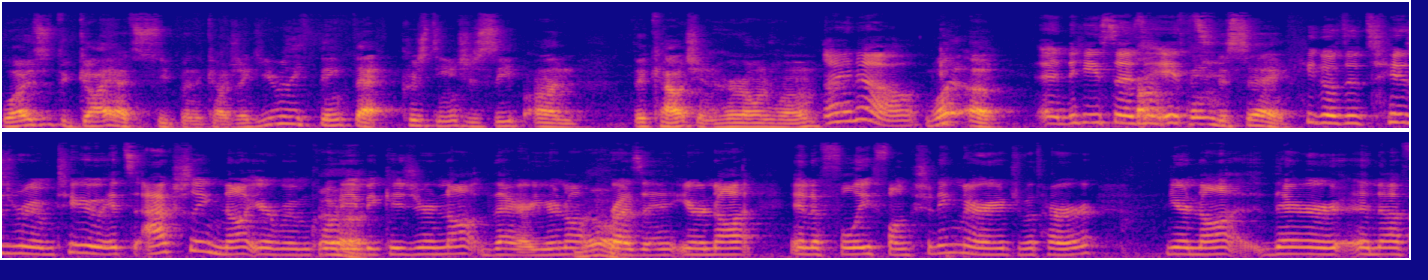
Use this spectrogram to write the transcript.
why is it the guy has to sleep on the couch? Like, you really think that Christine should sleep on the couch in her own home? I know. What a And he says punk it's. thing to say. He goes, it's his room too. It's actually not your room, Kody, Yeah. because you're not there. You're not No. present. You're not in a fully functioning marriage with her. You're not there enough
